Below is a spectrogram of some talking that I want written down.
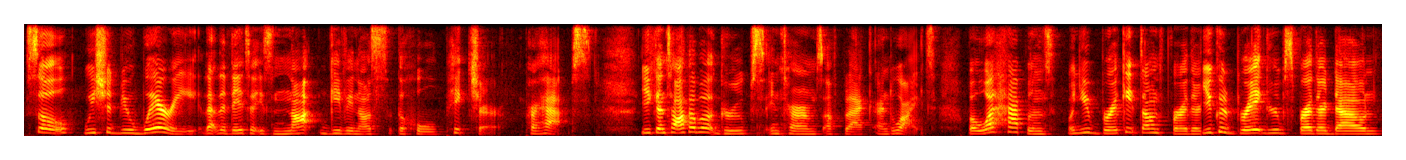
so we should be wary that the data is not giving us the whole picture perhaps. You can talk about groups in terms of black and white, but what happens when you break it down further? You could break groups further down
